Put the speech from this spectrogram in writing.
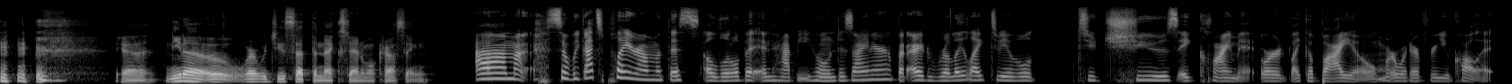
yeah, Nina, uh, where would you set the next Animal Crossing? Um, so we got to play around with this a little bit in Happy Home Designer, but I'd really like to be able to choose a climate or like a biome or whatever you call it,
